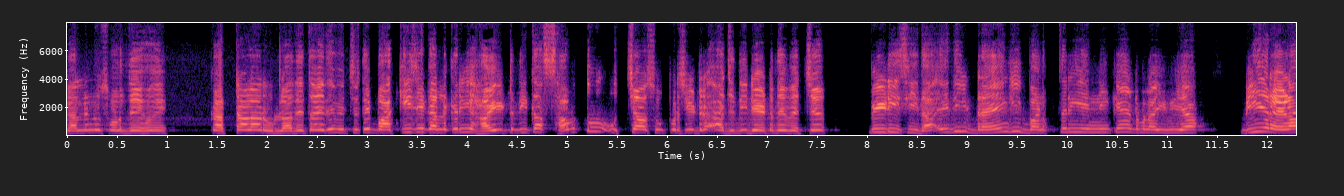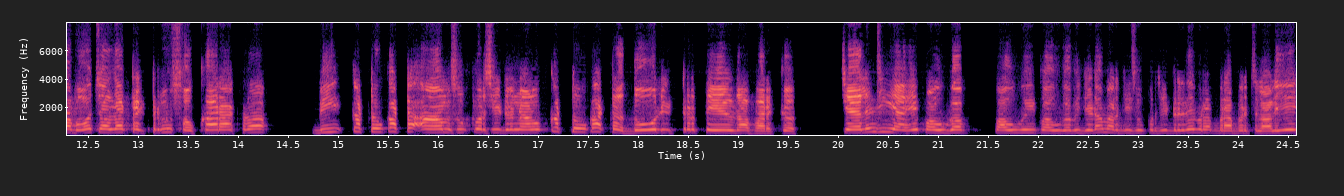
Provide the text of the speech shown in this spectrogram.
ਗੱਲ ਨੂੰ ਸੁਣਦੇ ਹੋਏ ਕੱਟ ਵਾਲਾ ਰੂਲਾ ਦਿੱਤਾ ਇਹਦੇ ਵਿੱਚ। ਤੇ ਬਾਕੀ ਜੇ ਗੱਲ ਕਰੀਏ ਹਾਈਟ ਦੀ ਤਾਂ ਸਭ ਤੋਂ ਉੱਚਾ ਸੁਪਰ ਸੀਡਰ ਅੱਜ ਦੀ ਡੇਟ ਦੇ ਵਿੱਚ ਪੀਡੀਸੀ ਦਾ। ਇਹਦੀ ਡਰਾਇੰਗ ਹੀ ਬਣਤਰੀ ਇੰਨੀ ਘੈਂਟ ਬਣਾਈ ਹੋਈ ਆ ਵੀ ਇਹ ਰੈਲਾ ਬਹੁਤ ਚੱਲਦਾ, ਟਰੈਕਟਰ ਨੂੰ ਸੌਖਾ ਰੱਖਦਾ ਵੀ ਘੱਟੋ ਘੱਟ ਆਮ ਸੁਪਰ ਸੀਡਰ ਨਾਲੋਂ ਘੱਟੋ ਘੱਟ 2 ਲੀਟਰ ਤੇਲ ਦਾ ਫ਼ਰਕ ਚੈਲੰਜ ਹੀ ਆ, ਇਹ ਪਾਊਗਾ ਪਾਊਗਾ ਹੀ ਪਾਊਗਾ ਵੀ ਜਿਹੜਾ ਮਰਜ਼ੀ ਸੁਪਰ ਸੀਡਰ ਇਹਦੇ ਬਰਾਬਰ ਚਲਾ ਲਈਏ।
